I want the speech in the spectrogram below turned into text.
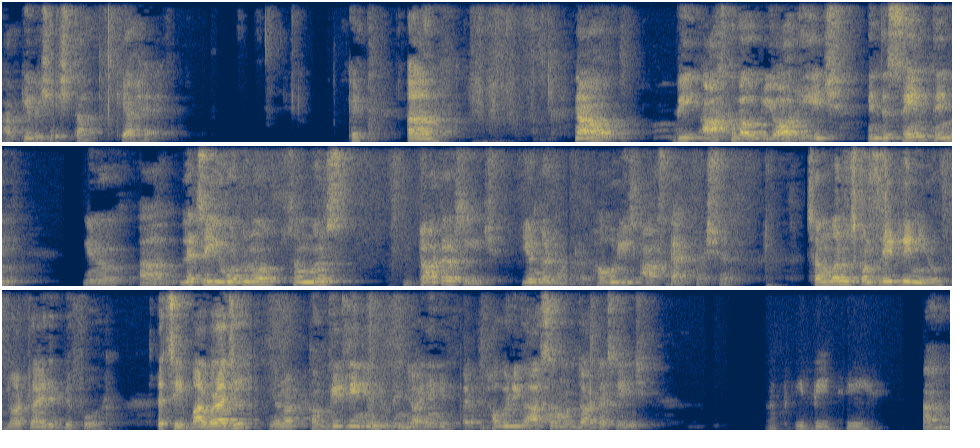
आपकी विशेषता क्या है? Now we ask about your age in the same thing you know let's say you want to know someone's daughter's age younger daughter how would you ask that question someone whose completely new not tried it before let's see Barbara ji you are not completely new you been joining it but how would you ask someone daughter's age आपकी Uh-huh.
